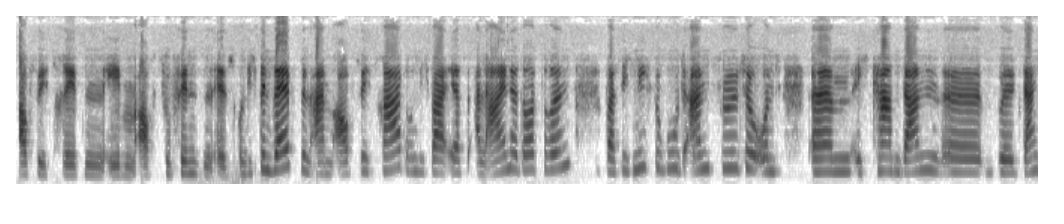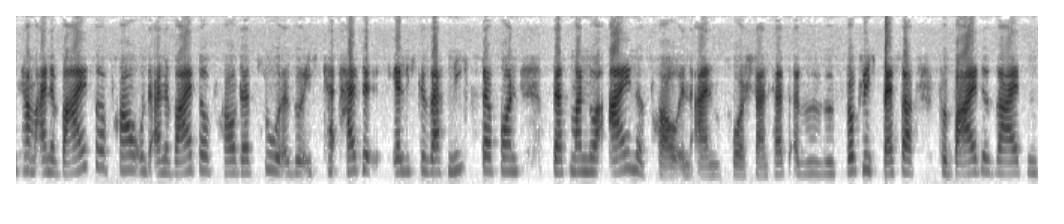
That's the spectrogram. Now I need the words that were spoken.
Aufsichtsräten eben auch zu finden ist. Und ich bin selbst in einem Aufsichtsrat und ich war erst alleine dort drin, was sich nicht so gut anfühlte und ähm, ich kam dann, äh, dann kam eine weitere Frau und eine weitere Frau dazu. Also ich halte ehrlich gesagt nichts davon, dass man nur eine Frau in einem Vorstand hat. Also es ist wirklich besser für beide beide Seiten,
